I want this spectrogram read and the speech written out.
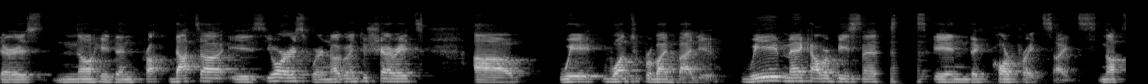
There is no hidden data is yours. We're not going to share it. Uh, we want to provide value. We make our business in the corporate sites, not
